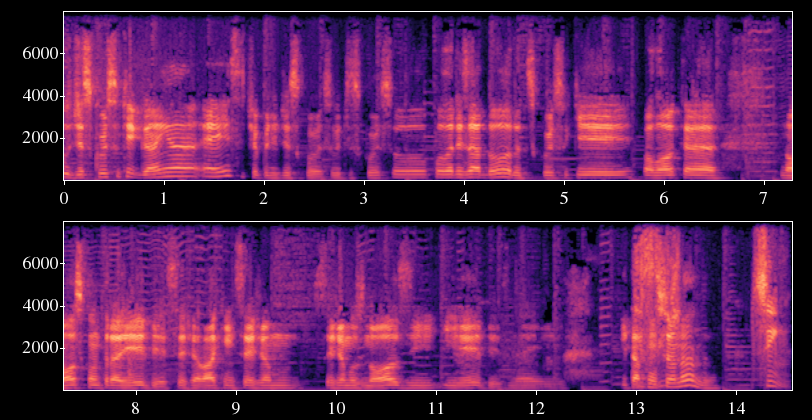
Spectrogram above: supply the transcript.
o discurso que ganha é esse tipo de discurso, o discurso polarizador, o discurso que coloca nós contra ele, seja lá quem sejamos, sejamos nós e, e eles, né? E, e tá existe, funcionando. Sim,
